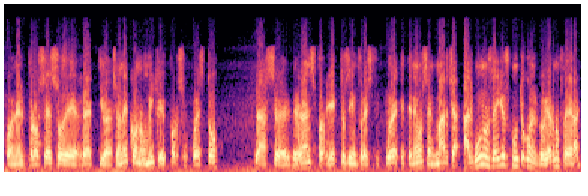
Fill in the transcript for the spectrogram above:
con el proceso de reactivación económica y por supuesto los eh, grandes proyectos de infraestructura que tenemos en marcha, algunos de ellos junto con el gobierno federal.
